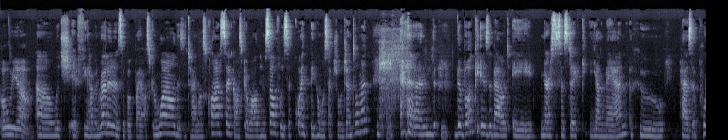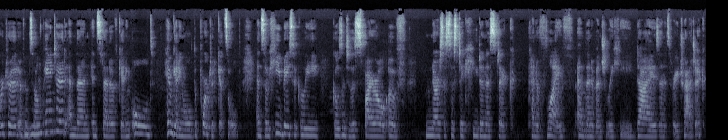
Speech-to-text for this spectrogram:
Oh yeah. Uh, which, if you haven't read it, is a book by Oscar Wilde. is a timeless classic. Oscar Wilde himself was a, quite the homosexual gentleman, and the book is about a narcissistic young man who has a portrait of himself painted, and then instead of getting old, him getting old, the portrait gets old, and so he basically goes into the spiral of narcissistic, hedonistic kind of life, and then eventually he dies, and it's very tragic.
